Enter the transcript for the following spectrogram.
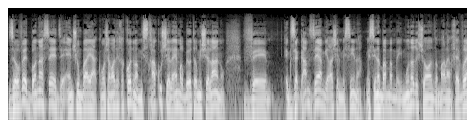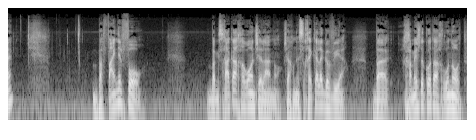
זה עובד, בוא נעשה את זה, אין שום בעיה. כמו שאמרתי לך קודם, המשחק הוא שלהם הרבה יותר משלנו. ו... גם זה אמירה של מסינה. מסינה בא במימון הראשון ואמר להם, חבר'ה, בפיינל 4, במשחק האחרון שלנו, כשאנחנו נשחק על הגביע, בחמש דקות האחרונות,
